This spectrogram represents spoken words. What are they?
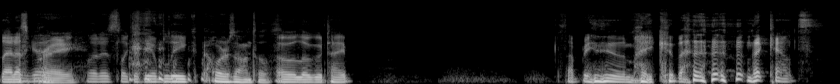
Let us Okay. pray. Let us look at the oblique horizontals. Oh, logo type. Stop breathing into the mic. that, that counts.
